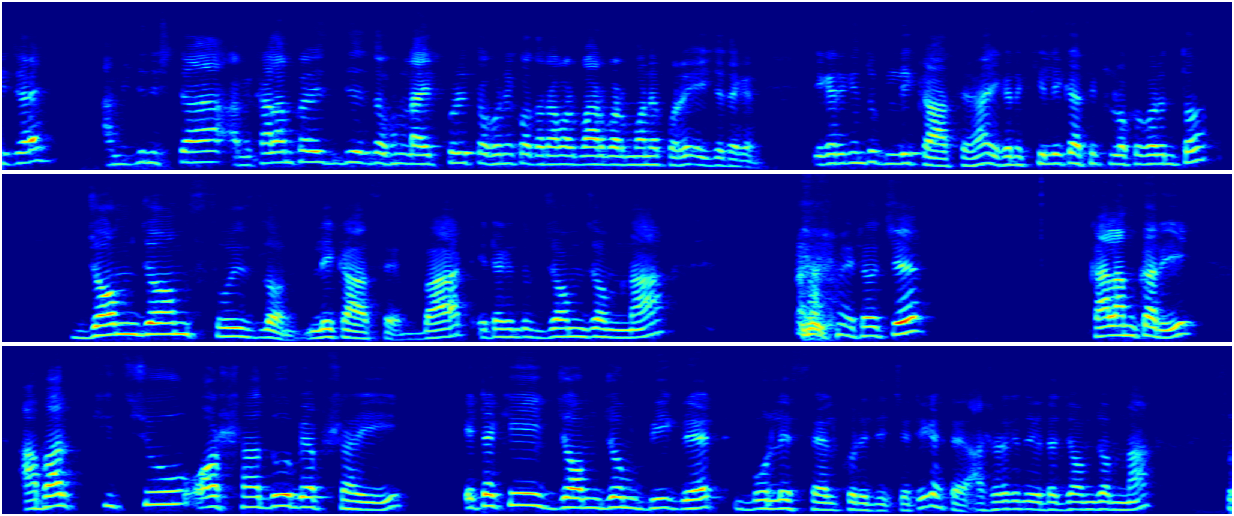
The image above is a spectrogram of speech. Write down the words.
ডিজাইন। আমি জিনিসটা, আমি কালামকারী যখন লাইভ করি, তখনই কথাটা আমার বারবার মনে পড়ে। এই যে দেখেন, এখানে কিন্তু লেখা আছে হ্যাঁ? এখানে কি লেখা আছে একটু লক্ষ্য করেন তো? জমজম সুইজলন লেখা আছে বাট এটা কিন্তু জমজম না। এটা হচ্ছে কালামকারী। আবার কিছু অসাধু ব্যবসায়ী এটাকে জমজম বি গ্রেড বলে সেল করে দিচ্ছে, ঠিক আছে? আসলে কিন্তু এটা জমজম না। সো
